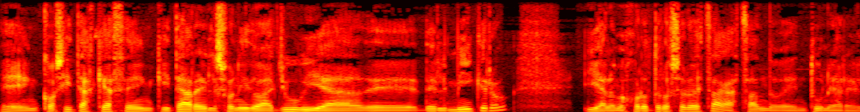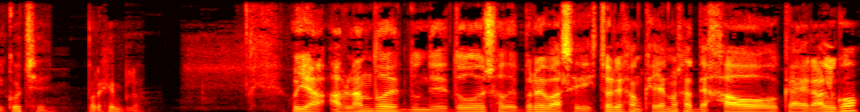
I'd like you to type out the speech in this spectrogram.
en cositas que hacen quitar el sonido a lluvia de- del micro, y a lo mejor otro se lo está gastando en tunear el coche, por ejemplo. Oye, hablando de, de todo eso de pruebas y de historias, aunque ya nos has dejado caer algo,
